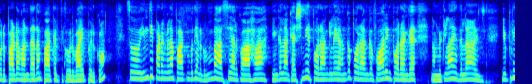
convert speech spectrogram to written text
ஒரு படம் வந்தால் தான் பார்க்கறதுக்கு ஒரு வாய்ப்பு இருக்கும். ஸோ ஹிந்தி படங்கள்லாம் பார்க்கும்போது எனக்கு ரொம்ப ஆசையாக இருக்கும். ஆஹா எங்கெல்லாம் காஷ்மீர் போகிறாங்களே அங்கே போகிறாங்க ஃபாரின் போகிறாங்க நம்மளுக்கெல்லாம் இதெல்லாம் எப்படி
